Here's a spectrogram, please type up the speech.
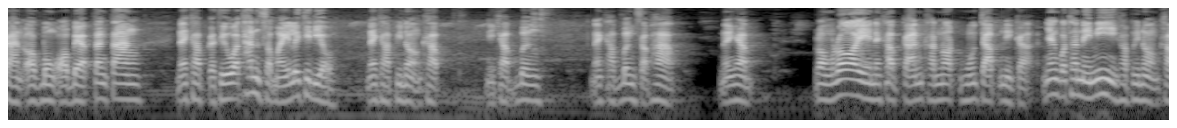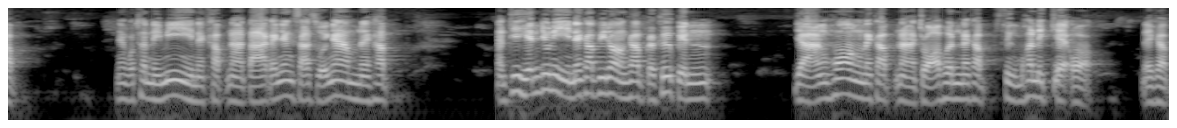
การออกบงออกแบบต่างๆนะครับก็ถือว่าทันสมัยเลยทีเดียวนะครับ พี่น้องครับนี่ครับเบิ่งนะครับเบิ่งสภาพนะครับร่องรอยนะครับ การขันน็อตหูจับนี่ก็ยังบ่ทันได้มีครับพี่น้องครับ ยังบ่ทันได้มีนะครับหน้าตาก็ยังสาสวยงามนะครับ อันที่เห็นอยู่นี่นะครับ พี่น้องครับก็คือเป็นยางห้องนะครับหน้าจอเพิ่นนะครับ ซึ่งบ่ทันได้แกะออกนะครับ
